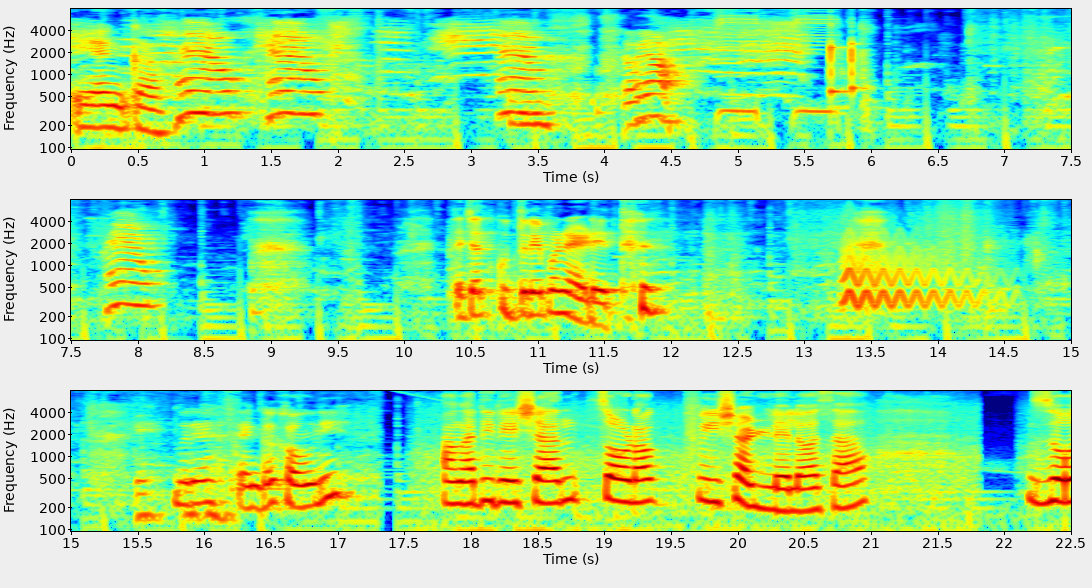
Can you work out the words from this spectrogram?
हेंका त्याच्यात कुत्रे पण ॲड आहेत. बरे तांकां खावनी हांगा दिनेशान चोणक फीश हाडलेलो आसा जो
